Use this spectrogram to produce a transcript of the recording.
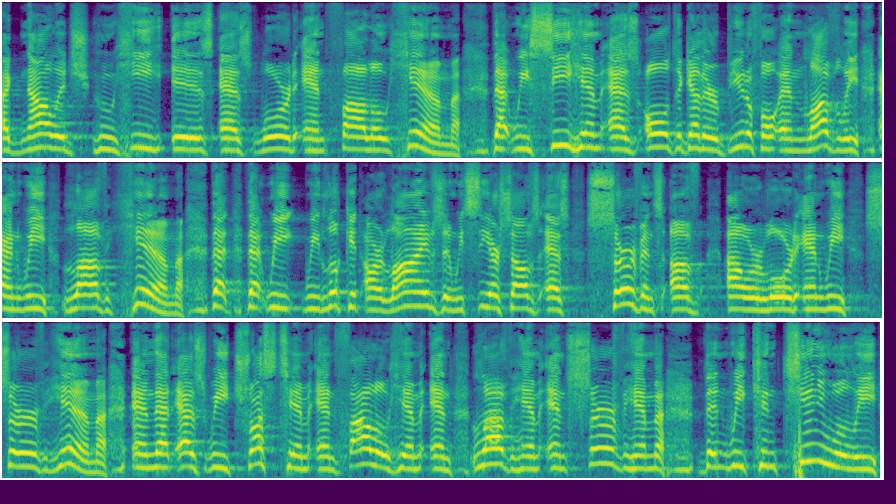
acknowledge who He is as Lord and follow Him, that we see Him as altogether beautiful and lovely and we love Him, that, that we, we look at our lives and we see ourselves as servants of our Lord and we serve Him, and that as we trust Him and follow Him and love Him and serve Him, then we continually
